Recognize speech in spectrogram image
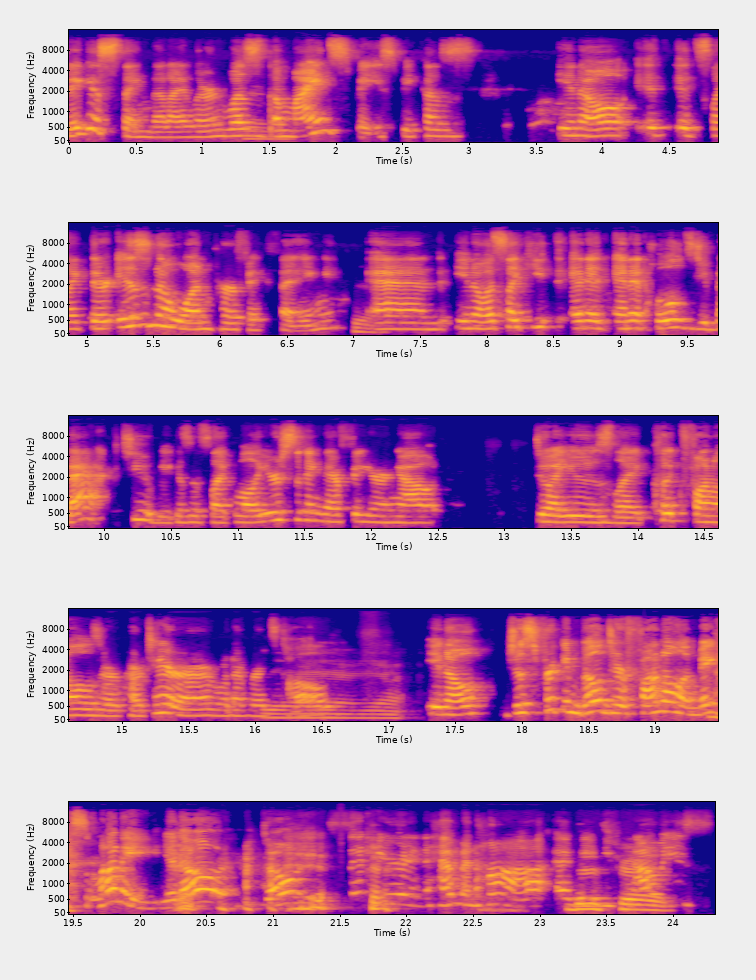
biggest thing that i learned was Yeah. the mind space because you know it, it's like there is no one perfect thing Yeah. and you know it's like you and it and it holds you back too because it's like well you're sitting there figuring out do i use like ClickFunnels or Kartra or whatever it's yeah, called yeah, yeah. you know just freaking build your funnel and make some money you know don't sit here and hem and haw i mean That's you can always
